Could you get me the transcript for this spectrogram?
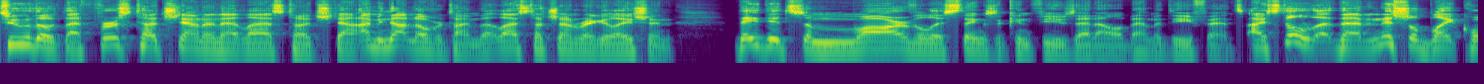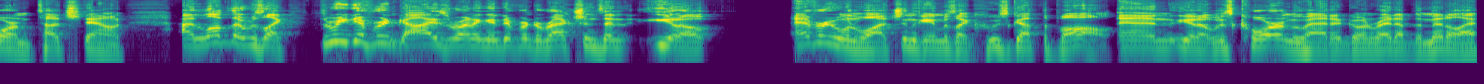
To the, that first touchdown and that last touchdown, I mean, not in overtime, that last touchdown regulation they did some marvelous things to confuse that Alabama defense. I still that initial Blake Corum touchdown. I love there was like three different guys running in different directions, and you know everyone watching the game was like, "Who's got the ball?" And you know it was Corum who had it going right up the middle. I,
